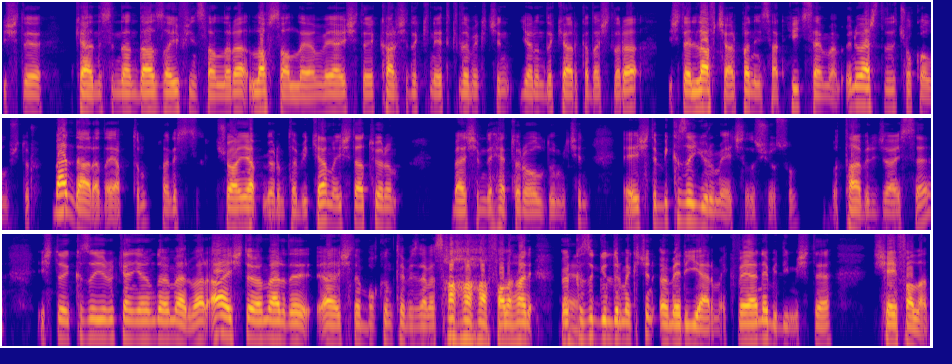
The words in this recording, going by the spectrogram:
işte kendisinden daha zayıf insanlara laf sallayan veya işte karşıdakini etkilemek için yanındaki arkadaşlara işte laf çarpan insan. Hiç sevmem. Üniversitede çok olmuştur. Ben de arada yaptım. Hani şu an yapmıyorum tabii ki ama işte atıyorum ben şimdi hetero olduğum için e işte bir kıza yürümeye çalışıyorsun. Tabiri caizse. İşte kıza yürürken yanımda Ömer var. Aa işte Ömer de "Ya işte bokunu temizlemez. Ha ha ha falan hani Böyle Evet. kızı güldürmek için Ömer'i yermek veya ne bileyim işte şey falan.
